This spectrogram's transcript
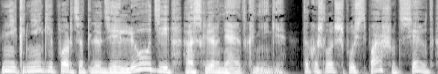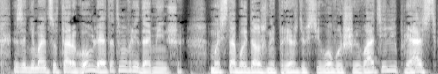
Не книги портят людей, люди оскверняют книги. Так уж лучше пусть пашут, сеют, занимаются торговлей, от этого вреда меньше. Мы с тобой должны прежде всего вышивать или прясть,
